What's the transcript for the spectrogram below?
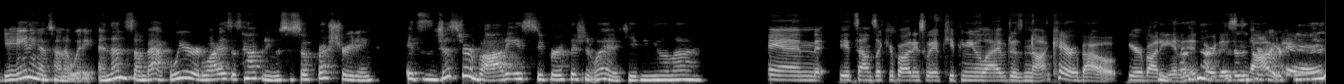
gaining a ton of weight, and then some back, weird, why is this happening? This is so frustrating. It's just your body's super efficient way of keeping you alive. And it sounds like your body's way of keeping you alive does not care about your body image it or does not care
